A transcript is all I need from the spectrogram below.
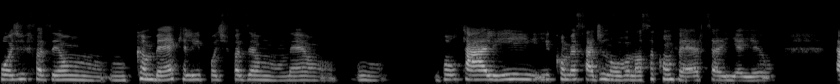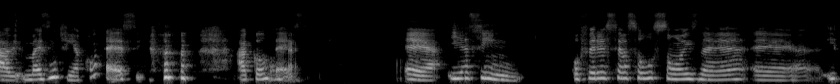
pôde fazer um, um comeback ali, pôde fazer um, né, um, um, voltar ali e começar de novo a nossa conversa. E aí eu, sabe? Mas enfim, acontece, acontece. É, e assim, oferecer as soluções, né? É, e,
